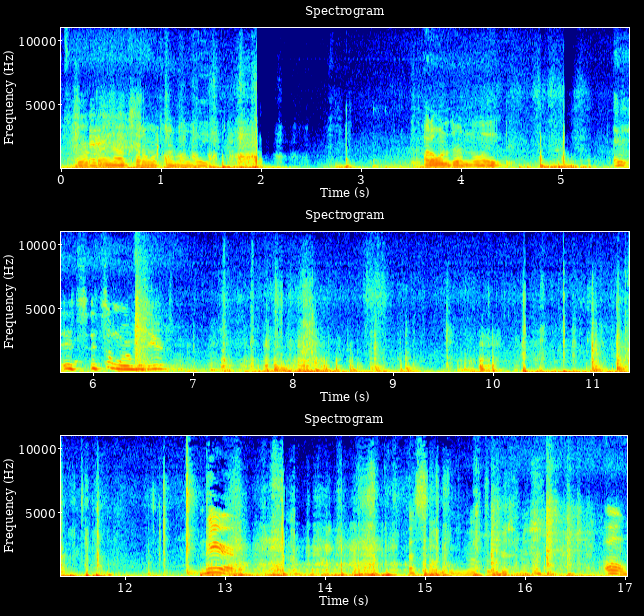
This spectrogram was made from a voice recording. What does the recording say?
It's dark right now because I don't want to turn the light. I don't want to turn the light. It's it's somewhere over there. There. That's something we got for Christmas. Oh,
